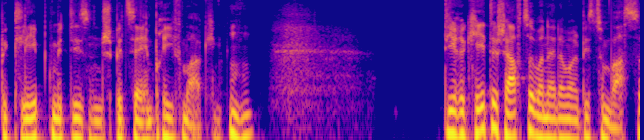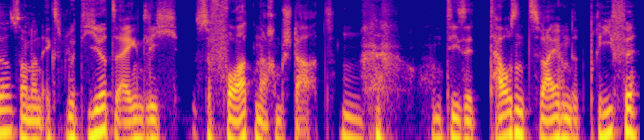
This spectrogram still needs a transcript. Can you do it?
beklebt mit diesen speziellen Briefmarken. Mhm. Die Rakete schafft es aber nicht einmal bis zum Wasser, sondern explodiert eigentlich sofort nach dem Start. Mhm. Und diese 1200 Briefe,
